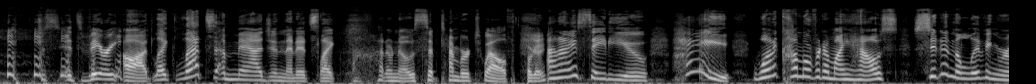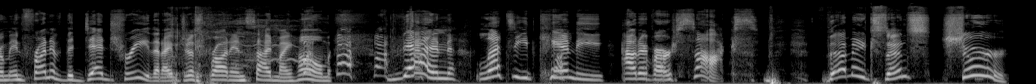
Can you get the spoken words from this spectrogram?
just it's very odd. Like let's imagine that it's like I don't know September 12th, Okay. and I say to you, "Hey, want to come over to my house? Sit in the living room in front of the dead tree that I've just brought inside my home. then let's eat candy out of our socks." That makes sense. Sure.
